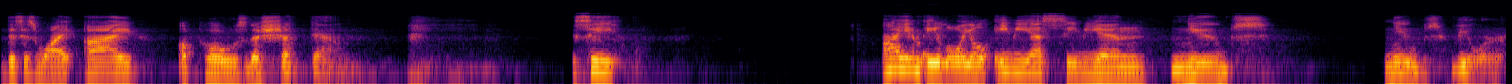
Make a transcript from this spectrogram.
this is why I oppose the shutdown. You see, I am a loyal ABS-CBN news news viewer.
